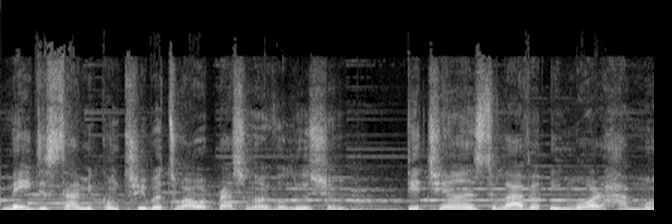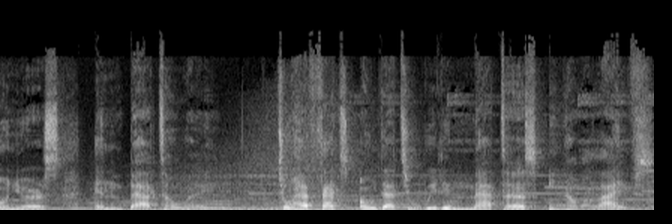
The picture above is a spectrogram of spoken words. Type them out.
May this time contribute to our personal evolution, teaching us to live in more harmonious and better way, to reflect on that really matters in our lives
